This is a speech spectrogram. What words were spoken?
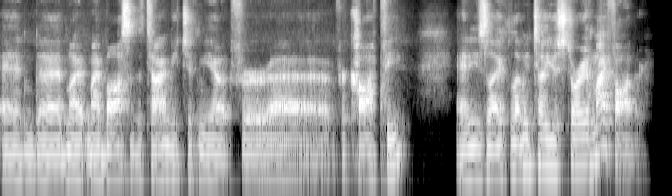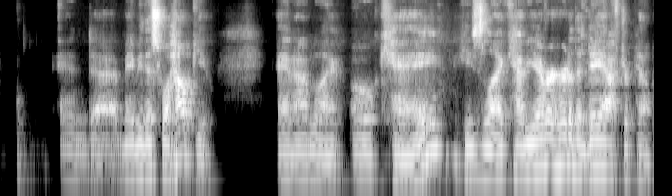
And uh, my, my boss at the time, he took me out for uh, for coffee and he's like, let me tell you a story of my father. And uh, maybe this will help you. And I'm like, okay. He's like, have you ever heard of the day after pill?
